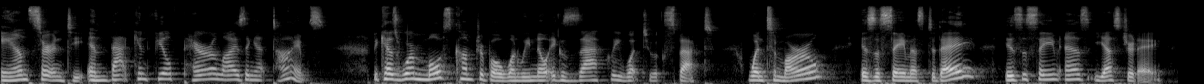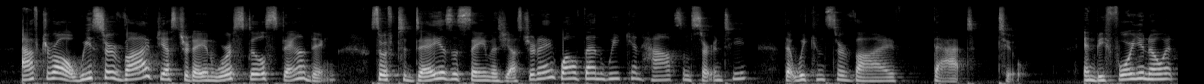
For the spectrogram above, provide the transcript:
and certainty. And that can feel paralyzing at times because we're most comfortable when we know exactly what to expect when tomorrow is the same as today, is the same as yesterday. After all, we survived yesterday and we're still standing. So if today is the same as yesterday, well, then we can have some certainty that we can survive that too. And before you know it,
